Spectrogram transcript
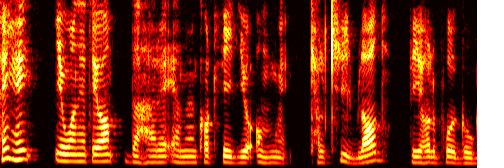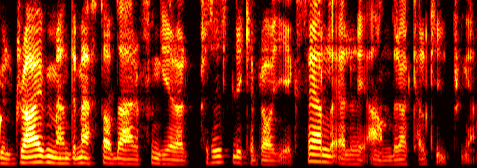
Hej hej! Johan heter jag. Det här är ännu en kort video om kalkylblad. Vi håller på i Google Drive men det mesta av det här fungerar precis lika bra i Excel eller i andra kalkylprogram.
